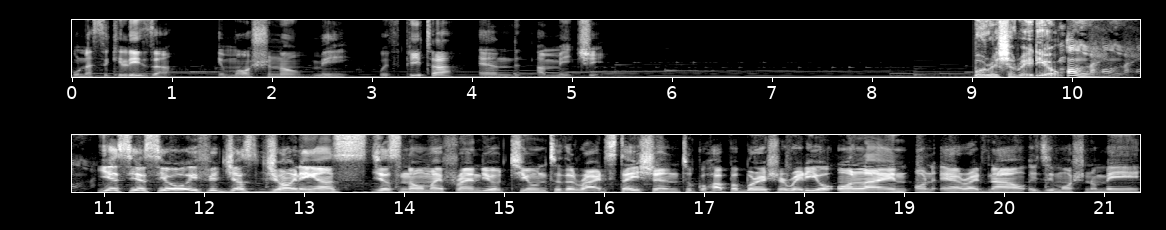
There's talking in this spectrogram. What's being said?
unasikiliza Emotional Me with Peter and Amichi. Boresha Radio. Yes, yes, yo, if you're just joining us, just know, my friend, you're tuned to the right station. Tuko hapa Boresha Radio online, on air right now. It's Emotional Me,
